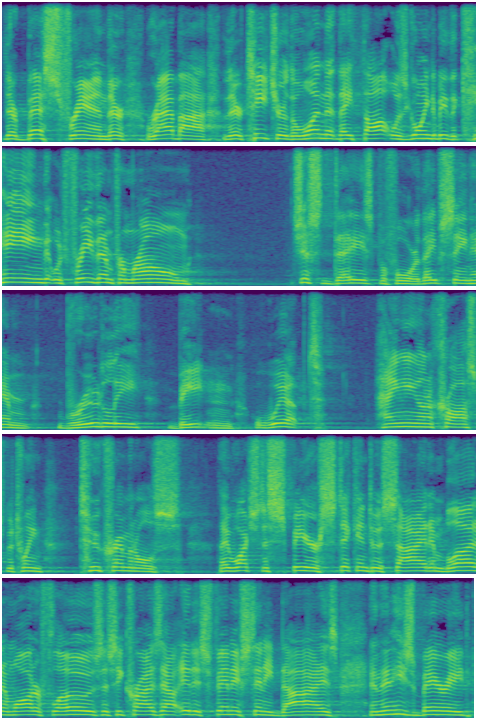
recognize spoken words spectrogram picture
Their best friend, their rabbi, their teacher, the one that they thought was going to be the king that would free them from Rome, just days before, they've seen him brutally beaten, whipped, hanging on a cross between two criminals. They watched a spear stick into his side, and blood and water flows as he cries out, It is finished, and he dies. And then he's buried,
